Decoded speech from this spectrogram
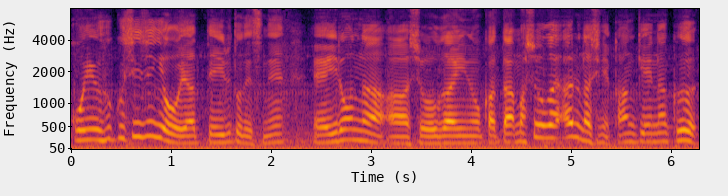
こういう福祉事業をやっているとですね、えいろんな障害の方、まあ、障害あるなしに関係なく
